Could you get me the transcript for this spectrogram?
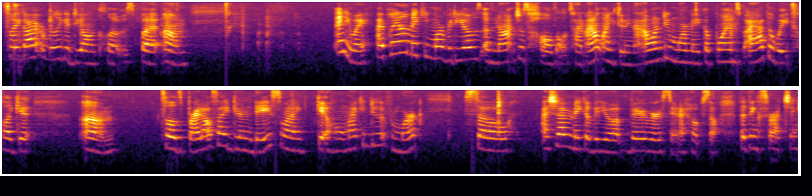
So I got a really good deal on clothes. But um, anyway, I plan on making more videos of not just hauls all the time. I don't like doing that. I want to do more makeup ones, but I have to wait till I get, um, till it's bright outside during the day. So when I get home, I can do it from work. So I should have a makeup video up very, very soon. I hope so. But thanks for watching.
